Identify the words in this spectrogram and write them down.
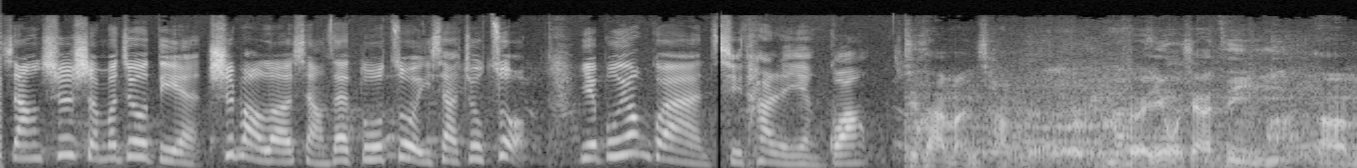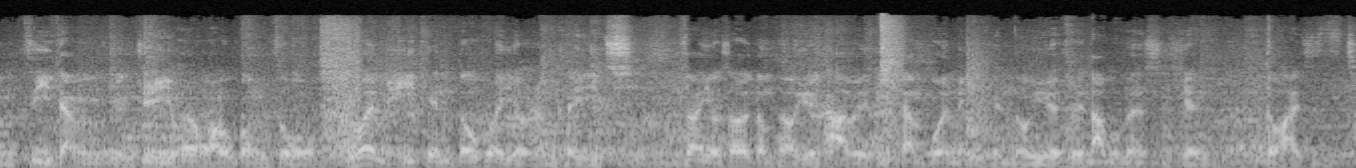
想吃什么就点，吃饱了想再多坐一下就坐，也不用管其他人眼光。其实还蛮长的，对，因为我现在自己嗯自己这样远距离会用网络工作，不会每一天都会有人可以一起，虽然有时候会跟朋友约咖啡厅，但不会每一天都约，所以大部分时间都还是自己。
